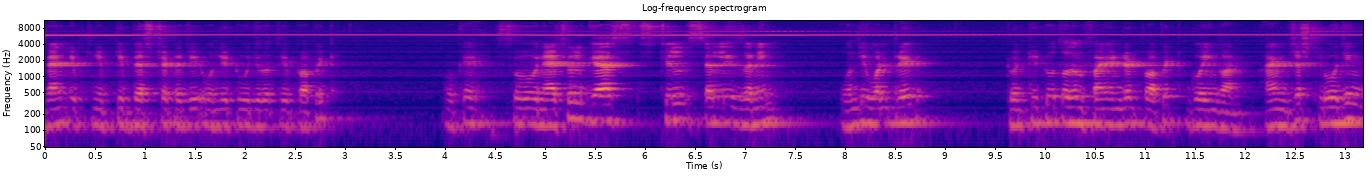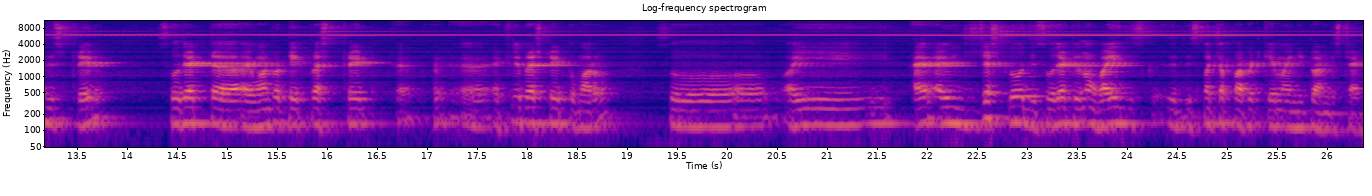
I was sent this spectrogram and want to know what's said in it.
Bank Nifty Nifty best strategy only 203 profit okay so natural gas still sell is running. Only one trade. 22500 profit going on. I am just closing this trade so that uh, I want to take press trade uh, uh, actually press trade tomorrow. So uh, I, I I will just close this so that you know why this this much of profit came I need to understand.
